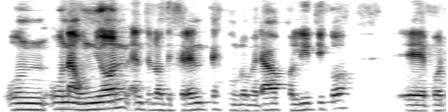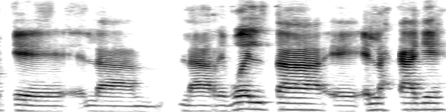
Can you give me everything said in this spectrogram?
una unión entre los diferentes conglomerados políticos, eh, porque la, revuelta eh, en las calles,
